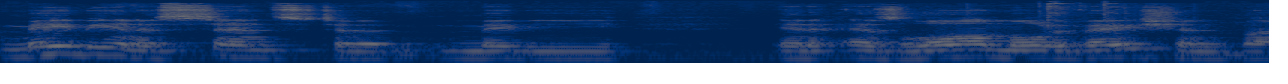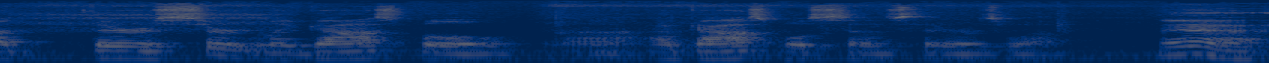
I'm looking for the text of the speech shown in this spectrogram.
maybe in a sense to maybe in, as law motivation, but there is certainly gospel uh, a gospel sense there as well. Yeah.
